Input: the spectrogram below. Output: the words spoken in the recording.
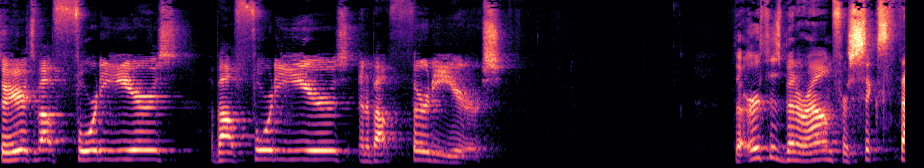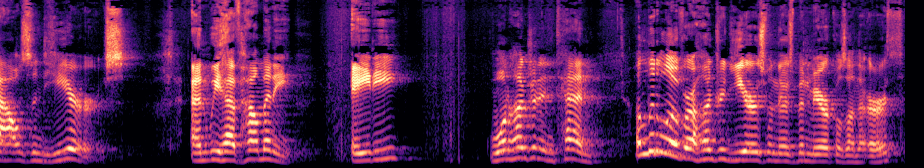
So here it's about 40 years, about 40 years, and about 30 years. The earth has been around for 6,000 years. And we have how many? 80, 110, a little over 100 years when there's been miracles on the earth.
